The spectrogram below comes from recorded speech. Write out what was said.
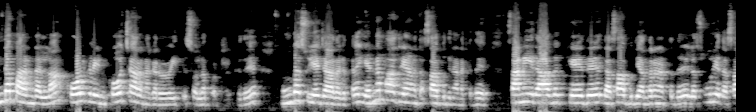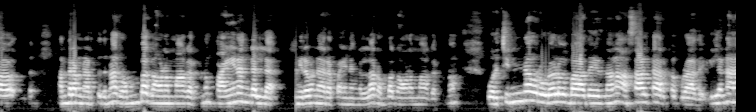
இந்த பலன்கள்லாம் கோள்களின் கோச்சார நகர்வை வைத்து சொல்லப்பட்டிருக்குது. உங்க சுய ஜாதகத்துல என்ன மாதிரியான தசாபுதி நடக்குது? சனி ராகு கேது தசாபுதி அந்தரம் நடத்துது. இல்ல சூரிய தசா அந்தரம் நடத்துதுன்னா ரொம்ப கவனமாக இருக்கணும். பயணங்கள்ல இரவு நேர பயணங்கள்லாம் ரொம்ப கவனமாக இருக்கணும். ஒரு சின்ன ஒரு உடல் உபாதை இருந்தாலும் அசால்ட்டா இருக்கக்கூடாது. இல்லைன்னா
